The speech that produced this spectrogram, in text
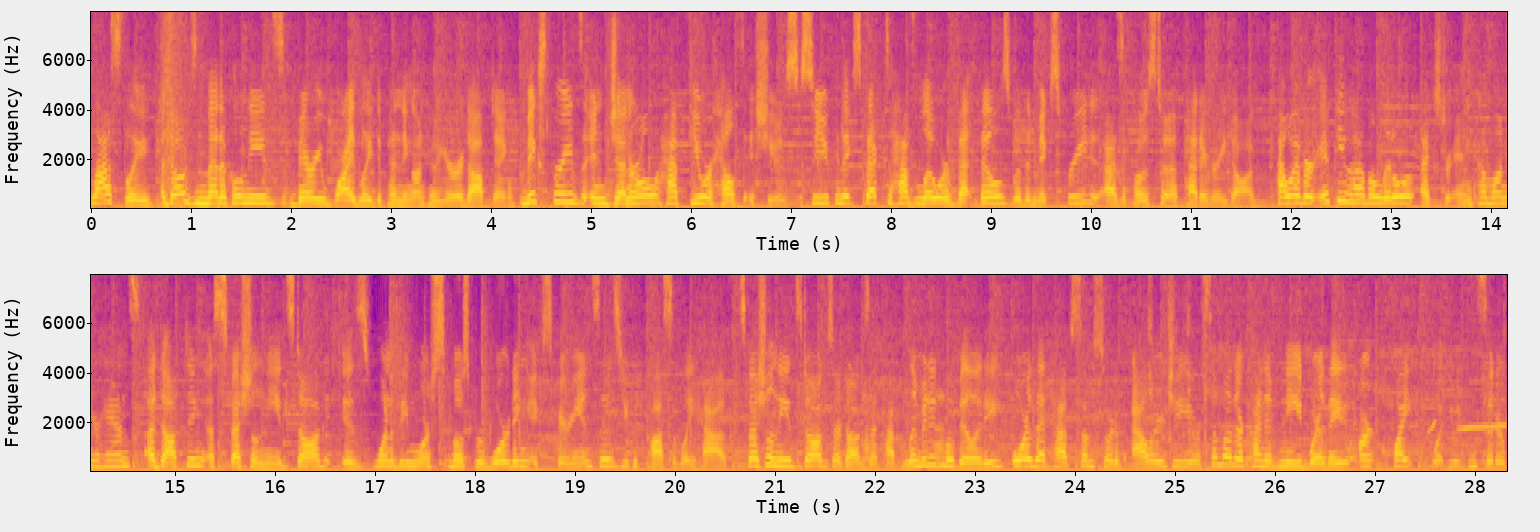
Lastly, a dog's medical needs vary widely depending on who you're adopting. Mixed breeds in general have fewer health issues, so you can expect to have lower vet bills with a mixed breed as opposed to a pedigree dog. However, if you have a little extra income on your hands, adopting a special needs dog is one of the most rewarding experiences you could possibly have have. Special needs dogs are dogs that have limited mobility or that have some sort of allergy or some other kind of need where they aren't quite what you would consider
